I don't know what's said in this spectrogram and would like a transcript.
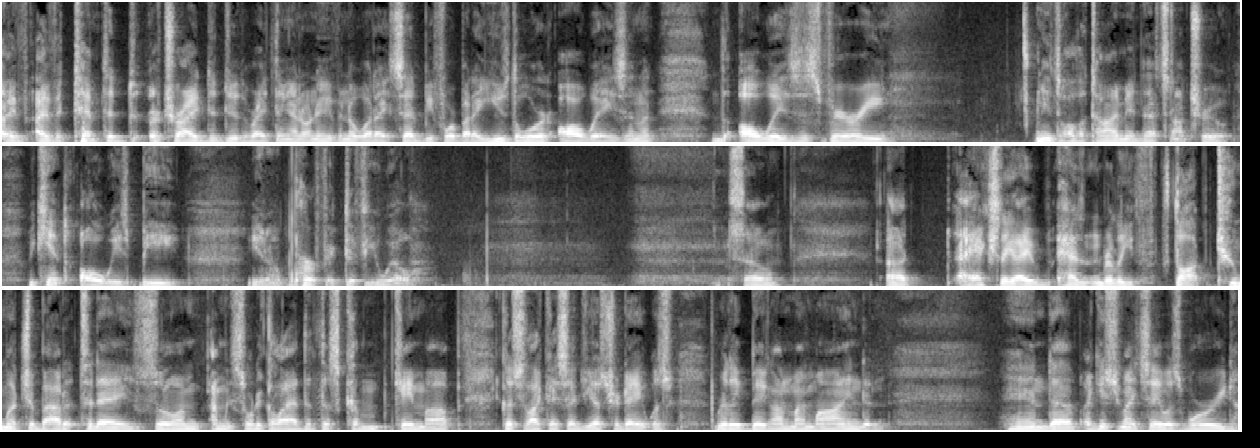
I've I've attempted or tried to do the right thing. I don't even know what I said before, but I use the word always, and the always is very means all the time, and that's not true. We can't always be, you know, perfect, if you will. So, uh, I actually I hadn't really thought too much about it today, so I'm I'm sort of glad that this come, came up because, like I said yesterday, it was really big on my mind, and and uh, I guess you might say I was worried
